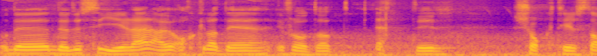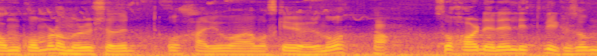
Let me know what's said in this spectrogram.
Og det, det du sier der, er jo akkurat det i forhold til at etter sjokktilstanden kommer, da, når du skjønner Å, herregud, hva, hva skal jeg gjøre nå? Ja. Så har dere en litt virkelig som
